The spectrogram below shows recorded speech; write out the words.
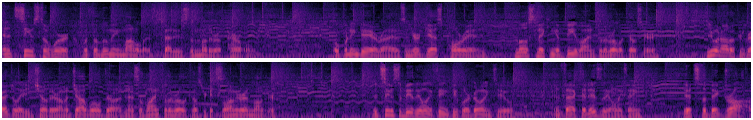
and it seems to work with the looming monolith that is the mother of peril. Opening day arrives and your guests pour in, most making a beeline for the roller coaster. You and Otto congratulate each other on a job well done as the line for the roller coaster gets longer and longer. It seems to be the only thing people are going to. In fact, it is the only thing. It's the big draw,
